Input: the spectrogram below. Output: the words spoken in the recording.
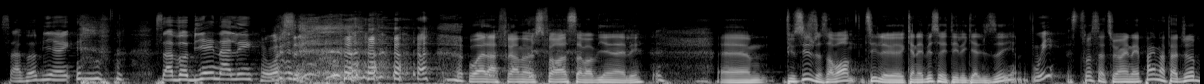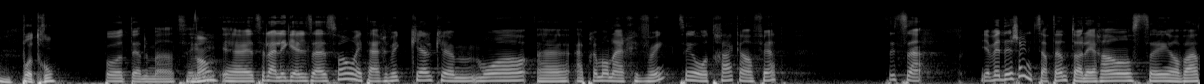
ça va bien. ça va bien aller. Ouais, ouais, la fameuse phrase, ça va bien aller. Euh, puis aussi, je veux savoir, tu sais, le cannabis a été légalisé. Oui, Toi, ça a eu un impact dans ta job? Ou pas trop? Pas tellement, tu sais. Non? Euh, la légalisation est arrivée quelques mois euh, après mon arrivée, tu sais, au TRAC, en fait. Ça... Il y avait déjà une certaine tolérance, tu sais, envers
